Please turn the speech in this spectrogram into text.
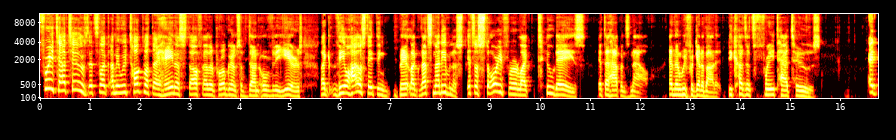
Free tattoos. It's like I mean, we've talked about the heinous stuff other programs have done over the years. Like the Ohio State thing, like that's not even a. It's a story for like two days if that happens now and then we forget about it because it's free tattoos. And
